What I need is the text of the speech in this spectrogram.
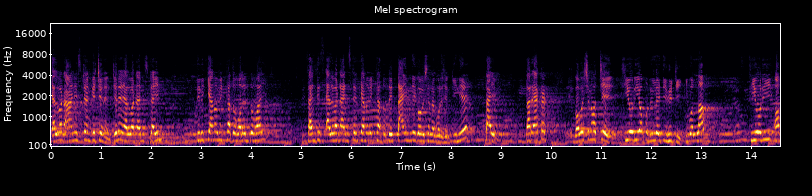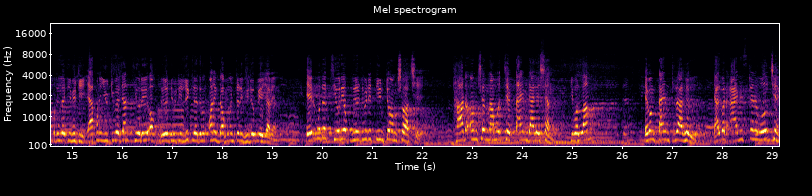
অ্যালবার্ট আইনস্টাইনকে চেনেন। চেনেন অ্যালবার্ট আইনস্টাইন? তিনি কেন বিখ্যাত বলেন তো ভাই? সায়েন্টিস্ট অ্যালবার্ট আইনস্টাইন কেন বিখ্যাত? তিনি টাইম নিয়ে গবেষণা করেছেন। কি নিয়ে? টাইম। তার একটা গবেষণা হচ্ছে থিওরি অফ রিলেটিভিটি। কি বললাম? Theory of relativity. এখন ইউটিউবে যান, থিওরি অফ রিলেটিভিটি লিখলে দেবেন অনেক ডকুমেন্টারি ভিডিও পেয়ে যাবেন। এর মধ্যে থিওরি অফ রিলেটিভিটি তিনটে অংশ আছে। থার্ড অংশের নাম হচ্ছে টাইম ডাইলেশন কি বললাম? এবং টাইম ট্রাভেল অ্যালবার্ট আইনস্টাইন বলছেন,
